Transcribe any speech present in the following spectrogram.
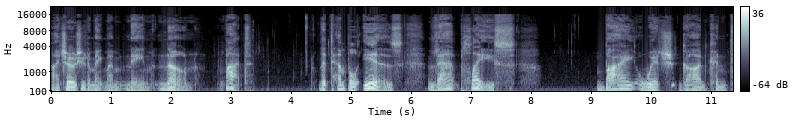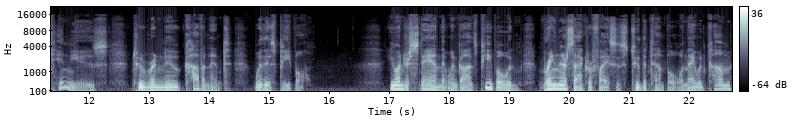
I chose you to make my name known." But the temple is that place by which God continues to renew covenant with his people you understand that when God's people would bring their sacrifices to the temple, when they would come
